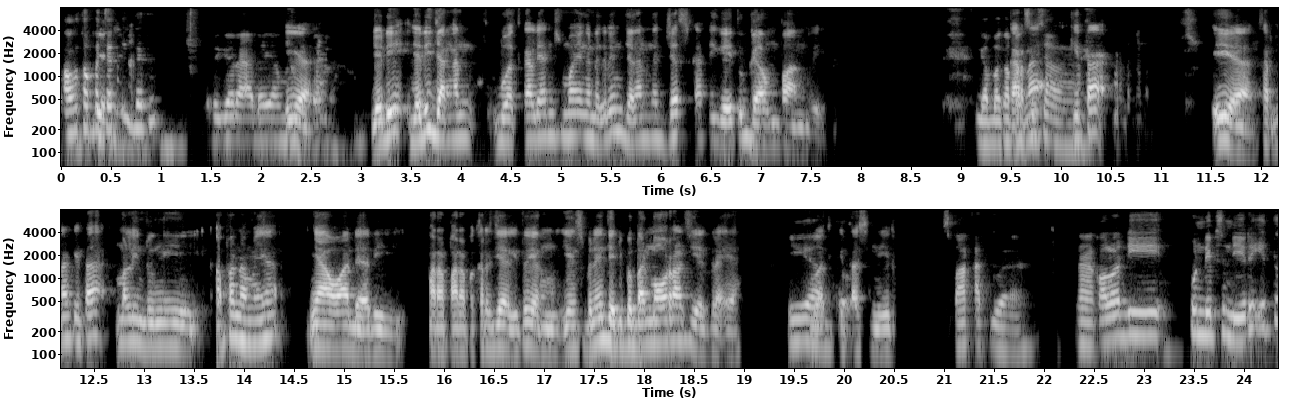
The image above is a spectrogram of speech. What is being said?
auto pecat iya. juga tuh, gara ada yang. Iya. Jadi jadi jangan buat kalian semua yang ngedengerin jangan ngejudge K3 itu gampang, gitu. Gampang karena susah. kita iya karena kita melindungi apa namanya nyawa dari para para pekerja gitu yang yang sebenarnya jadi beban moral sih ya Gra ya. Iya, buat betul. kita sendiri. Sepakat gue nah kalau di Undip sendiri itu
